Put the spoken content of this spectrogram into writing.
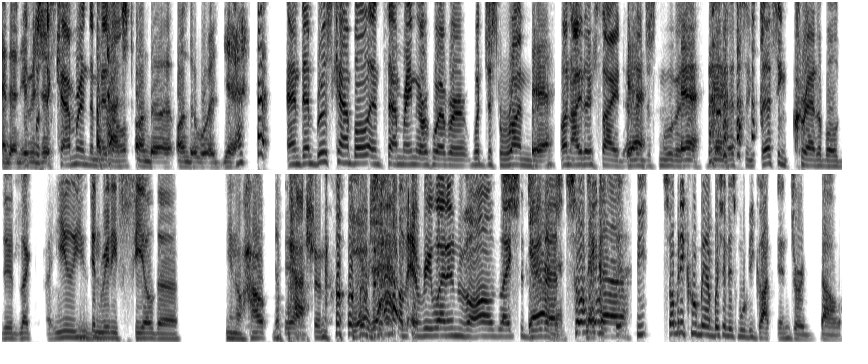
And then They it was just the camera in the middle, attached on the on the wood. Yeah. and then Bruce Campbell and Sam Raimi or whoever would just run Yeah. on either side and then just move it. Yeah. Man, that's that's incredible, dude. Like you you can mm. really feel the you know how the Yeah. passion Yeah, yeah. of everyone involved like to do that. So Like, many, uh, so many crew members in this movie got injured now.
